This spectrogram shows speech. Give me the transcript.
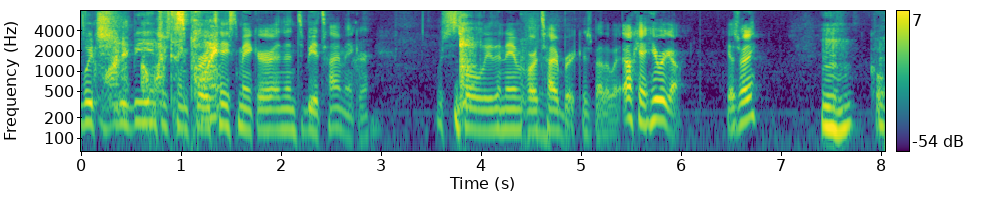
which want would it. be I want interesting this for a point. taste maker and then to be a tie maker, which is totally the name of our tiebreakers, by the way. Okay, here we go. You guys ready? Mm-hmm. Cool.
